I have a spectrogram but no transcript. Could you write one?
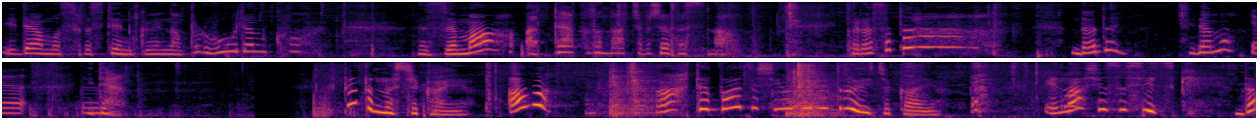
Йдемо з Христинкою на прогулянку. Зима, а тепло, наче вже весна. Красота! Да, донь? Йдемо? Йдемо. Хто там нас чекає? Ава? Ах, ти бачиш, і один, і другий чекає. І наші сусідські. Да.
